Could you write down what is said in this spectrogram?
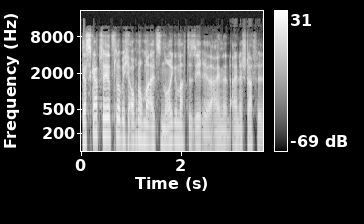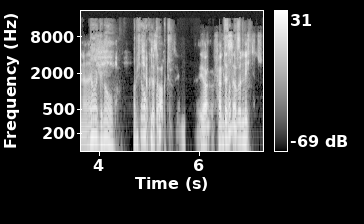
Das gab's ja jetzt, glaube ich, auch noch mal als neu gemachte Serie, eine, eine Staffel, ne? Ja, Ich- genau. Habe ich Ich auch habe das auch gesehen. Ja, fand Wie das fandest aber du's? nicht.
